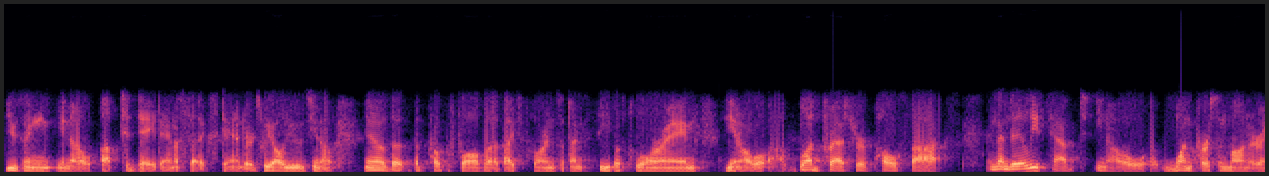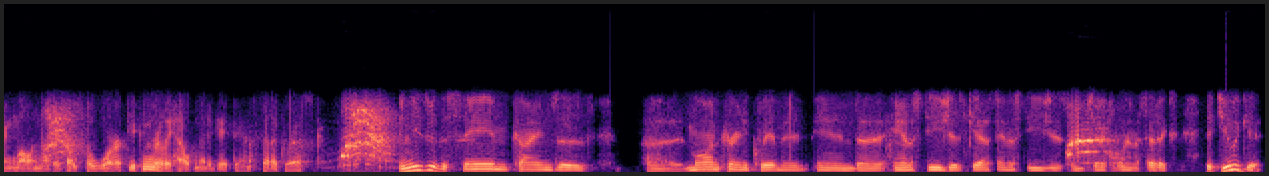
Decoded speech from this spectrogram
using you know up to date anesthetic standards. We all use you know you know the the propofol, the isoflurane, sometimes sevoflurane, you know uh, blood pressure, pulse ox and then to at least have you know one person monitoring while another does the work, you can really help mitigate the anesthetic risk. And these are the same kinds of uh, monitoring equipment and uh, anesthesias, gas anesthesias, and injectable anesthetics that you would get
